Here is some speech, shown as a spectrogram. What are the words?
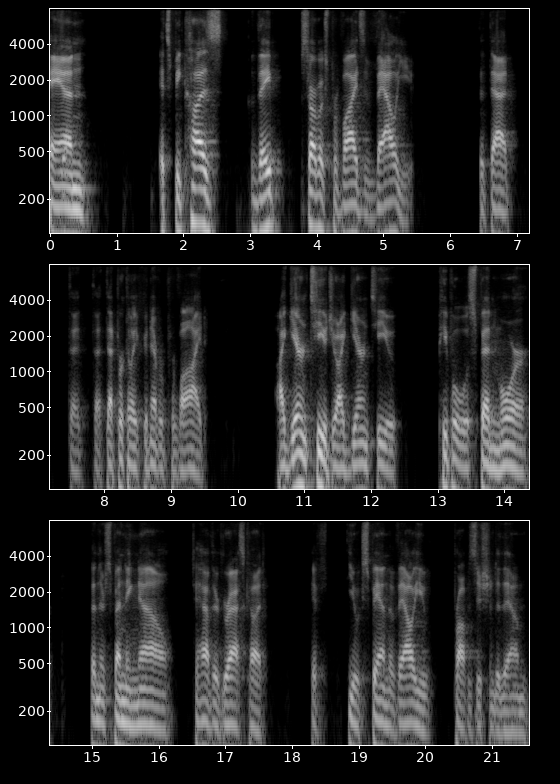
and it's because they Starbucks provides value that that that that, that percolator could never provide. I guarantee you, Joe, I guarantee you, people will spend more than they're spending now to have their grass cut if you expand the value proposition to them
